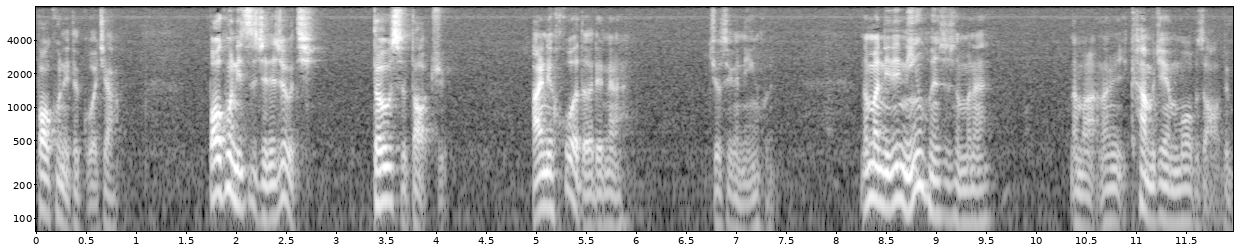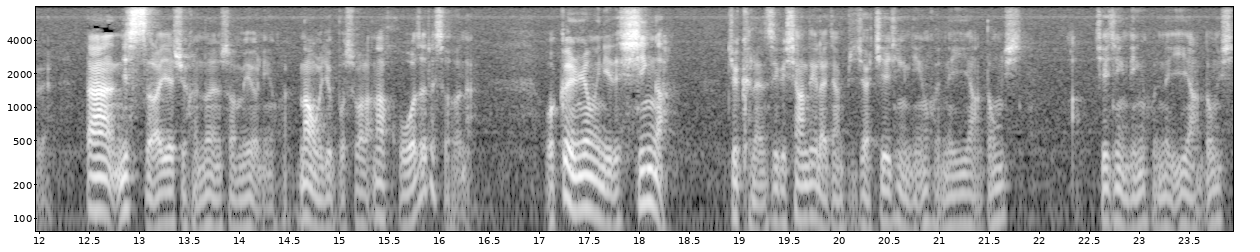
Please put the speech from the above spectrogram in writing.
包括你的国家，包括你自己的肉体，都是道具。而你获得的呢，就是一个灵魂。那么你的灵魂是什么呢？那么，那你看不见摸不着，对不对？当然，你死了，也许很多人说没有灵魂，那我就不说了。那活着的时候呢？我个人认为，你的心啊，就可能是一个相对来讲比较接近灵魂的一样东西，啊，接近灵魂的一样东西。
